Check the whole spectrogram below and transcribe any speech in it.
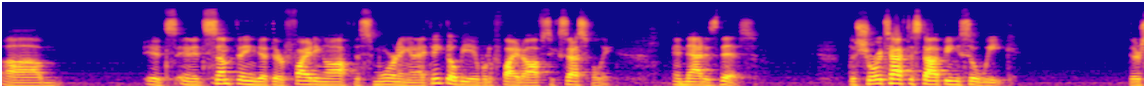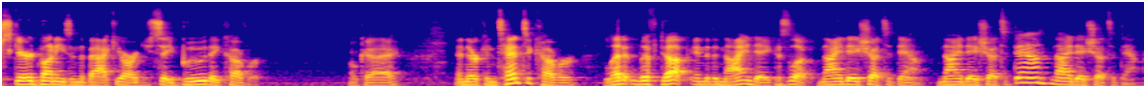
Um, it's and it's something that they're fighting off this morning, and I think they'll be able to fight off successfully. And that is this: the shorts have to stop being so weak. They're scared bunnies in the backyard. You say boo, they cover. Okay, and they're content to cover. Let it lift up into the nine day because look, nine day shuts it down. Nine day shuts it down. Nine day shuts it down.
